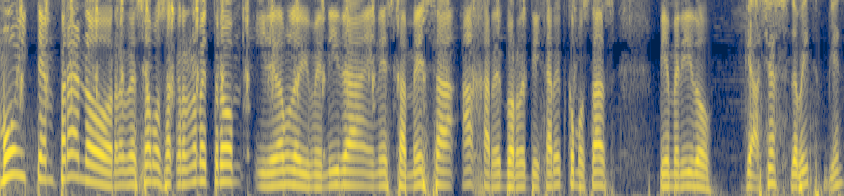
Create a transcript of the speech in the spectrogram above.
Muy temprano regresamos a cronómetro y le damos la bienvenida en esta mesa a Jared Borghetti. Jared, ¿cómo estás? Bienvenido. Gracias, David. Bien.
